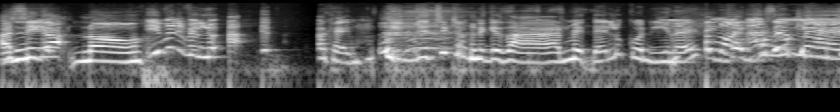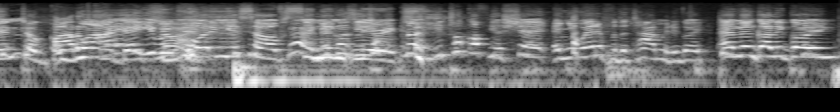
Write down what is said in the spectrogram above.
A You see nigga, no. Even if it look. Uh, okay, the TikTok niggas, I admit they look good, you know. Come on, They're as a man, TikTok, but I don't wanna why are you you. recording yourself singing because you took- lyrics no, you took off your shirt and you waited for the timer to go and then got it going?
